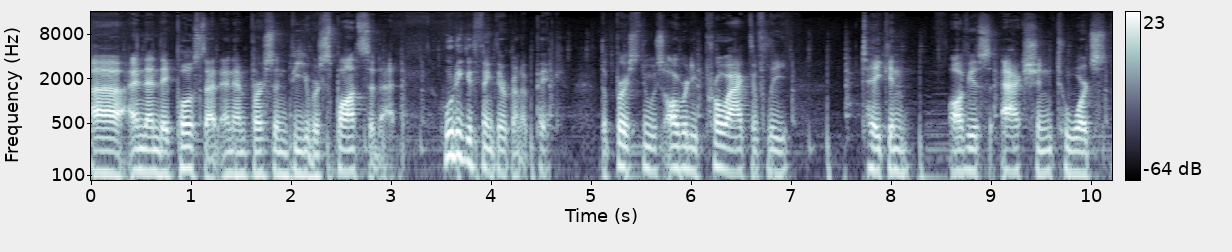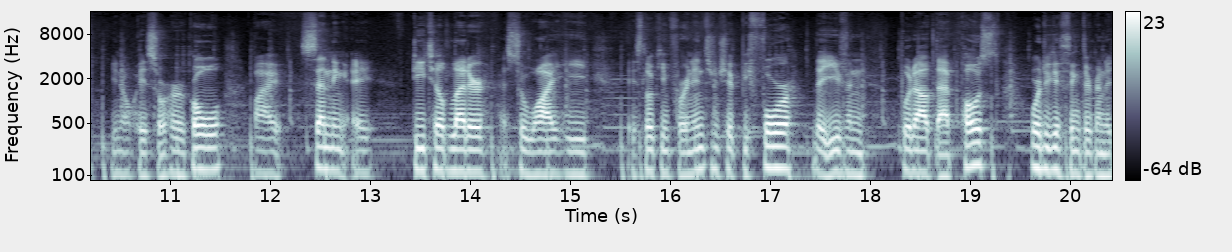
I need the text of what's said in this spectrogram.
Uh, and then they post that, and then person B responds to that. Who do you think they're gonna pick? The person who has already proactively taken obvious action towards you know his or her goal by sending a detailed letter as to why he is looking for an internship before they even put out that post? Or do you think they're going to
